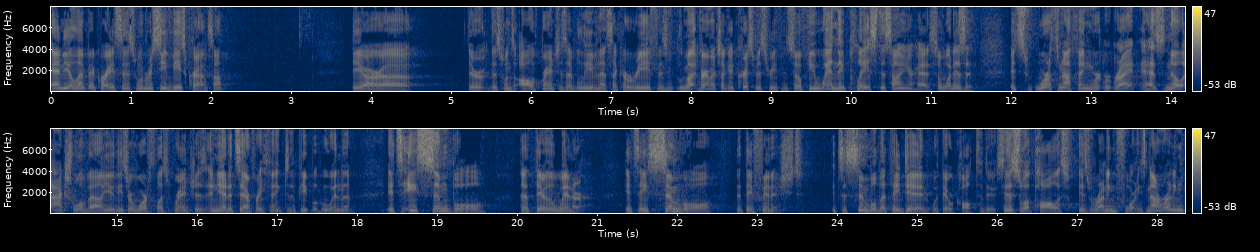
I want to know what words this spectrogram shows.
and the Olympic races would receive these crowns, huh? They are, uh, this one's olive branches, I believe, and that's like a wreath. It's very much like a Christmas wreath. And so if you win, they place this on your head. So what is it? It's worth nothing, right? It has no actual value. These are worthless branches, and yet it's everything to the people who win them. It's a symbol that they're the winner. It's a symbol that they finished. It's a symbol that they did what they were called to do. See, this is what Paul is, is running for. He's not running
